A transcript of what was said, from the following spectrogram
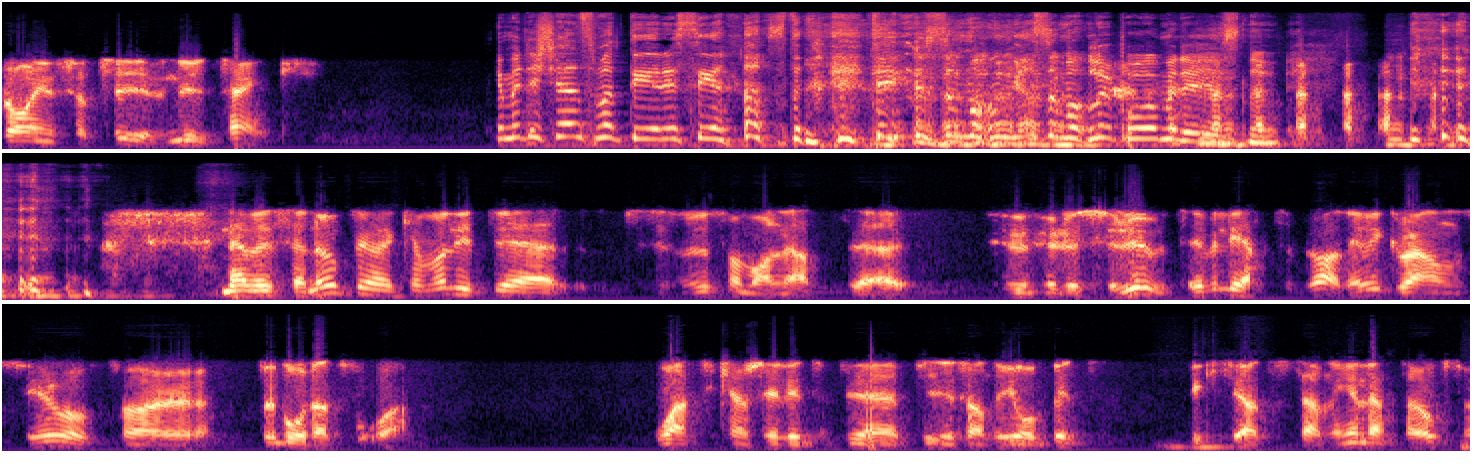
bra initiativ, nytänk. Ja, men det känns som att det är det senaste. Det är så många som håller på med det just nu. Nej, men sen upplever jag det kan vara lite, sa Malin, att eh, hur, hur det ser ut, det är väl jättebra. Det är väl ground zero för, för båda två. Och att det kanske är lite eh, pinsamt och jobbigt, vilket gör att stämningen lättar också.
